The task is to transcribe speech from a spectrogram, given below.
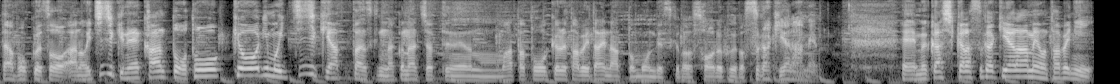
から僕そうあの一時期ね関東東京にも一時期あったんですけどなくなっちゃってねまた東京で食べたいなと思うんですけどソウルフードスガキヤラーメン。えー昔からスガキヤラーメンを食べに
